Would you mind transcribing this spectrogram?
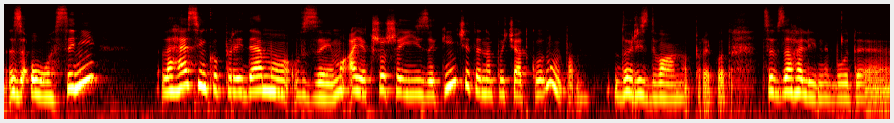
з осені легесенько перейдемо в зиму. А якщо ще її закінчити на початку, ну там до Різдва, наприклад, це взагалі не буде.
